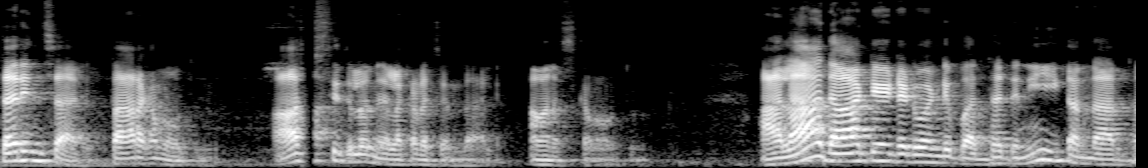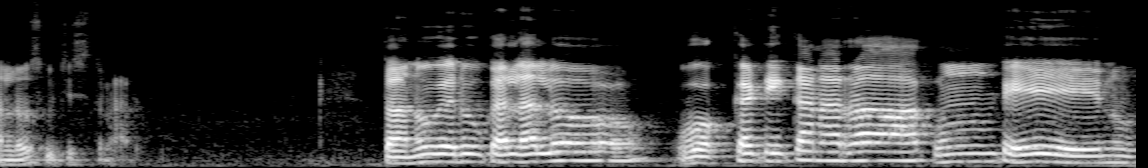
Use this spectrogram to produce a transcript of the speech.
తరించాలి తారకమవుతుంది. ఆ స్థితిలో నిలకడ చెందాలి అమనస్కమవుతుంది. అలా దాటేటటువంటి పద్ధతిని ఈ కందార్థంలో సూచిస్తున్నారు. తను వెరుకలలో ఒక్కటి కనరాకుంటేను.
